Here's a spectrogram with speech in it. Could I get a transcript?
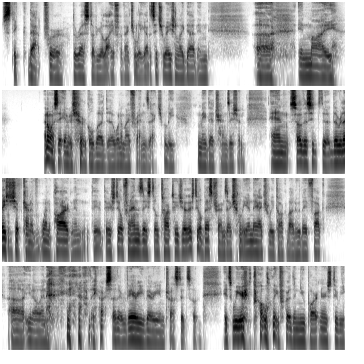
stick that for the rest of your life. I've actually got a situation like that in, uh, in my, I don't want to say inner circle, but uh, one of my friends actually made that transition. And so this the, the relationship kind of went apart and they, they're still friends. They still talk to each other. They're still best friends actually. And they actually talk about who they fuck, uh, you know, and they are, so they're very, very entrusted. So it's weird probably for the new partners to be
